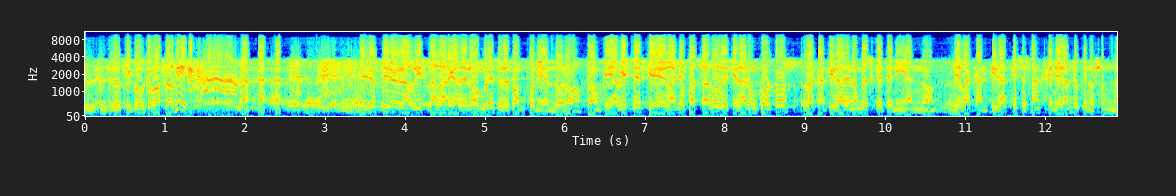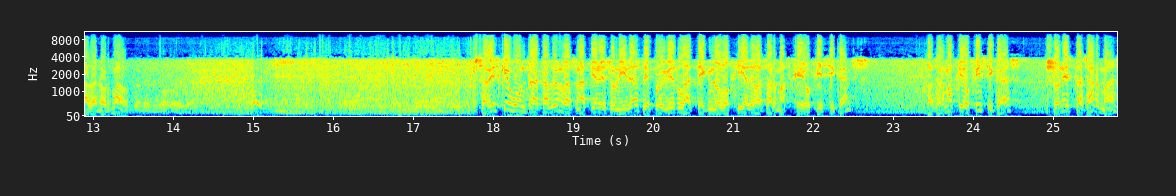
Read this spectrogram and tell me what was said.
¿El ciclón que va a salir? Ellos tienen una lista larga de nombres y les van poniendo, ¿no? Aunque ya visteis que el año pasado le quedaron cortos la cantidad de nombres que tenían, ¿no? De la cantidad que se están generando, que no son nada normal. ¿Sabéis que hubo un tratado en las Naciones Unidas de prohibir la tecnología de las armas geofísicas? Las armas geofísicas son estas armas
